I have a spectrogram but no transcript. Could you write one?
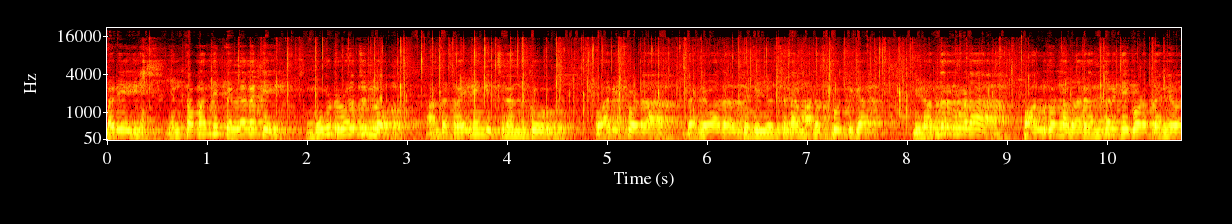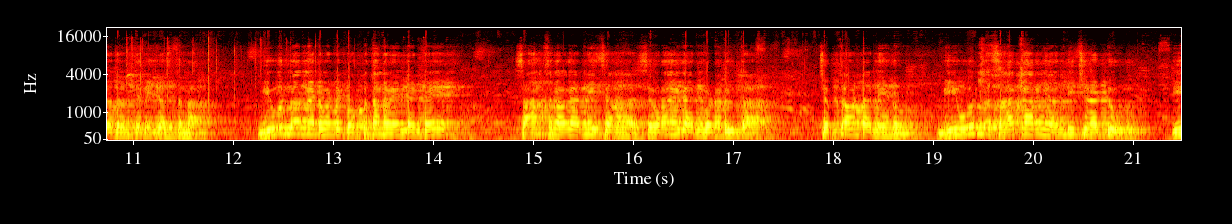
మరి ఇంతమంది పిల్లలకి మూడు రోజుల్లో అంత ట్రైనింగ్ ఇచ్చినందుకు వారికి కూడా ధన్యవాదాలు తెలియజేస్తున్నా మనస్ఫూర్తిగా. మీరందరూ కూడా పాల్గొన్న వారందరికీ కూడా ధన్యవాదాలు తెలియజేస్తున్నా. మీ ఊర్లో ఉన్నటువంటి గొప్పతనం ఏంటంటే సాంసరావు గారిని శివరాయ గారిని కూడా అడుగుతా చెప్తా ఉంటాను నేను మీ ఊర్లో సహకారం అందించినట్టు ఈ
